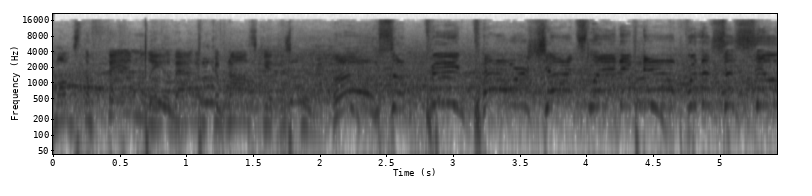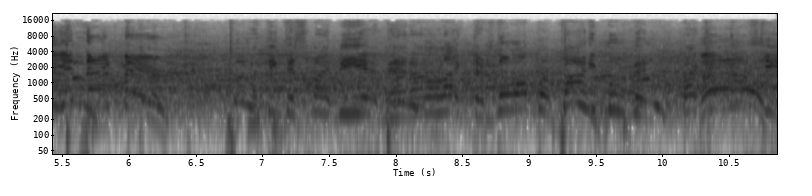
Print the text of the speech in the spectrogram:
amongst the family of Adam Kownacki at this point. Oh, some big power shots landing now for the Sicilian Nightmare. I think this might be it, man. I don't like There's no upper body movement by Oh, Kownacki.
